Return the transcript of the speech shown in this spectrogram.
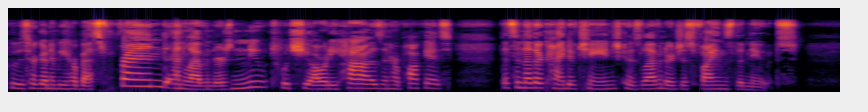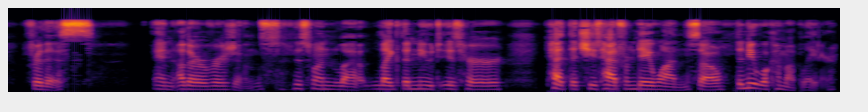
who's her going to be her best friend, and Lavender's newt, which she already has in her pocket. That's another kind of change because Lavender just finds the newt for this and other versions. This one, like the newt, is her pet that she's had from day one, so the newt will come up later.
